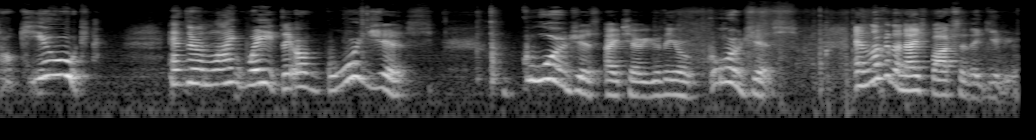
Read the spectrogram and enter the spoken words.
so cute. And they're lightweight. They are gorgeous. Gorgeous, I tell you. They are gorgeous. And look at the nice box that they give you.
